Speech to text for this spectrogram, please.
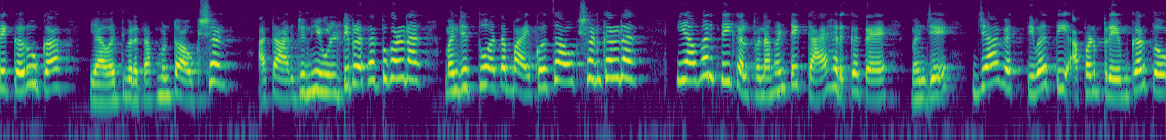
ते करू का? यावरती प्रताप म्हणतो औक्षण. आता अर्जुन ही उलटी प्रथा तू करणार. म्हणजे तू आता बायकोचं औक्षण करणार. यावरती कल्पना म्हणते काय हरकत आहे? म्हणजे ज्या व्यक्तीवरती आपण प्रेम करतो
